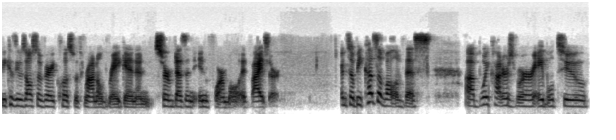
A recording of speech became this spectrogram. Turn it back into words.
because he was also very close with Ronald Reagan and served as an informal advisor. And so, because of all of this, uh, boycotters were able to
